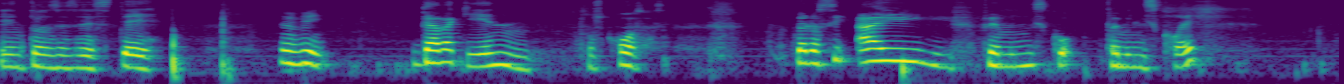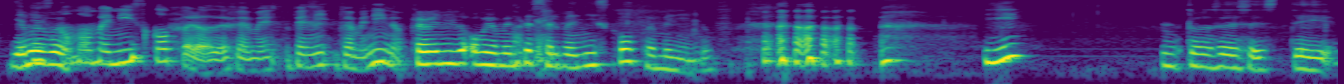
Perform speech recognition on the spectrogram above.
Entonces, este, en fin, cada quien sus cosas. Pero sí hay feminisco, feminisco, ¿eh? Ya me Es como menisco, pero de feme- femenino. Femenino, obviamente es el menisco femenino. y entonces, este,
